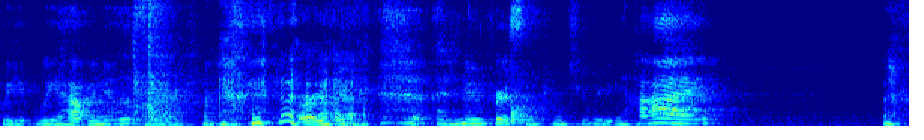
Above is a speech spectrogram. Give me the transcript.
We, we have a new listener or a new, a new person contributing. Hi.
